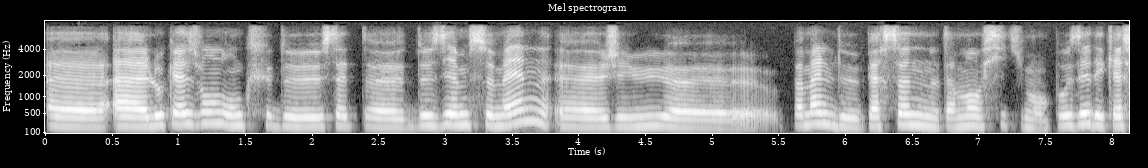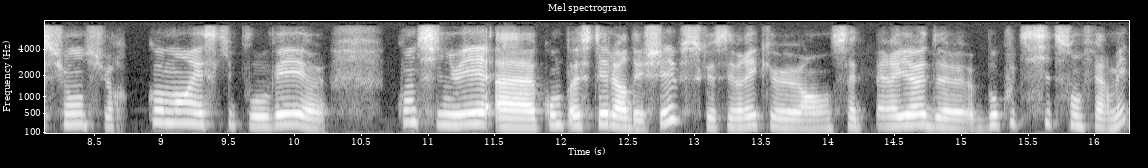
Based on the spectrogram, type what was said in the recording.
à l'occasion donc de cette deuxième semaine, j'ai eu pas mal de personnes, notamment aussi, qui m'ont posé des questions sur comment est-ce qu'ils pouvaient continuer à composter leurs déchets, parce que c'est vrai qu'en cette période, euh, beaucoup de sites sont fermés.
